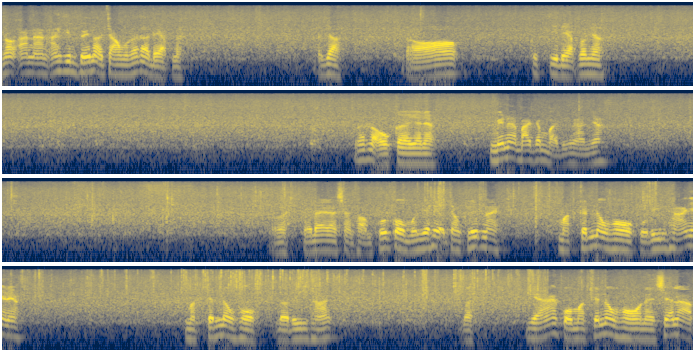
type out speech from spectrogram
Nó ăn ăn ăn kim tuyến ở trong rất là đẹp này. Thấy chưa? Đó. Cực kỳ đẹp luôn nha. Rất là ok nha nè. Miếng này 370 ngàn nha. Rồi, và đây là sản phẩm cuối cùng muốn giới thiệu trong clip này. Mặt kính đồng hồ của Rin Thái nha nè. Mặt kính đồng hồ The Rin Thái. Đây. Giá của mặt kính đồng hồ này sẽ là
